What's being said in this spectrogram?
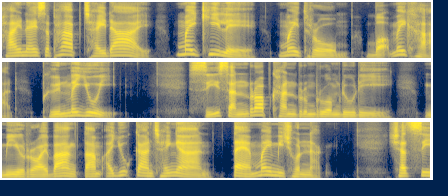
ภายในสภาพใช้ได้ ไม่ขี้เหร่ ไม่โทรม เบาะไม่ขาด พื้นไม่ยุ่ย สีสันรอบคันรวมๆดูดี มีรอยบ้างตามอายุการใช้งาน แต่ไม่มีชนหนัก ชัดซี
